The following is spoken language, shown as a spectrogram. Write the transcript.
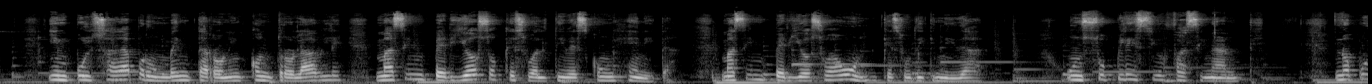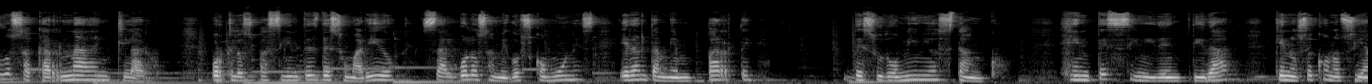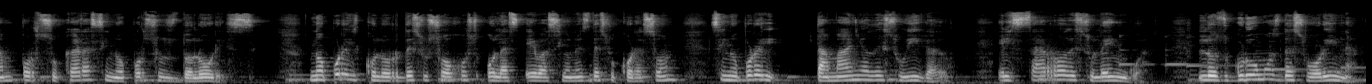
impulsada por un ventarrón incontrolable, más imperioso que su altivez congénita, más imperioso aún que su dignidad. Un suplicio fascinante. No pudo sacar nada en claro, porque los pacientes de su marido, salvo los amigos comunes, eran también parte de su dominio estanco, gentes sin identidad que no se conocían por su cara sino por sus dolores, no por el color de sus ojos o las evasiones de su corazón, sino por el tamaño de su hígado, el sarro de su lengua, los grumos de su orina,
